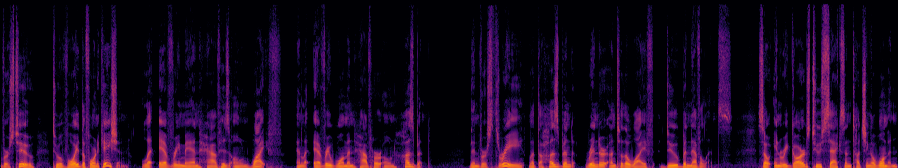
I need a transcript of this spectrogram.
verse 2 to avoid the fornication let every man have his own wife and let every woman have her own husband then verse 3 let the husband render unto the wife due benevolence so in regards to sex and touching a woman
